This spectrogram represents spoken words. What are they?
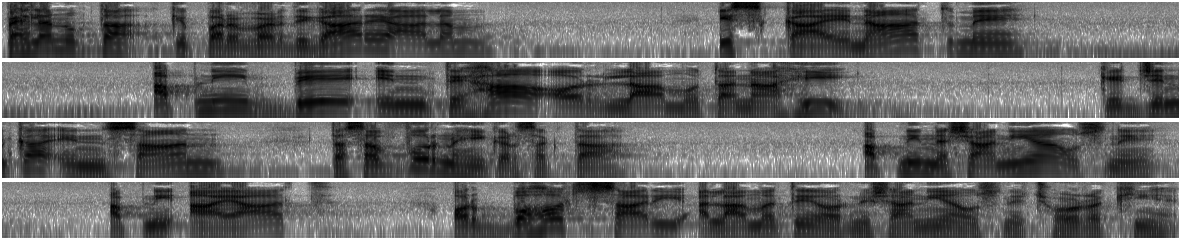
پہلا نقطہ کہ پروردگار عالم اس کائنات میں اپنی بے انتہا اور لامتناہی کہ جن کا انسان تصور نہیں کر سکتا اپنی نشانیاں اس نے، اپنی آیات اور بہت ساری علامتیں اور نشانیاں اس نے چھوڑ رکھی ہیں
